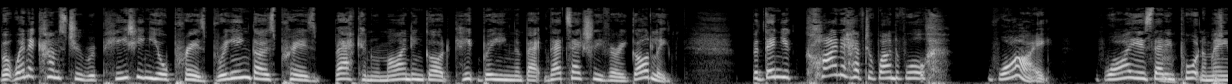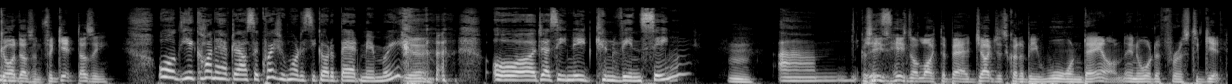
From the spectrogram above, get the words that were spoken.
But when it comes to repeating your prayers, bringing those prayers back and reminding God, keep bringing them back, that's actually very godly. But then you kind of have to wonder, well, why? Why is that mm. important? I mean, God doesn't forget, does he? well, you kind of have to ask the question, what has he got a bad memory? Yeah. or does he need convincing? Um, Because he's, he's not like the bad judge that's got to be worn down in order for us to get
